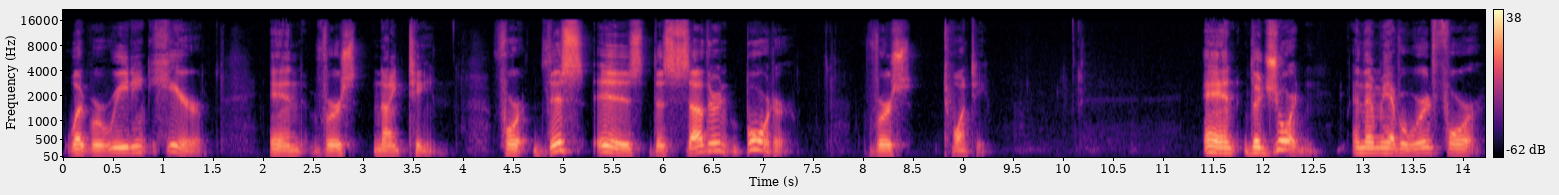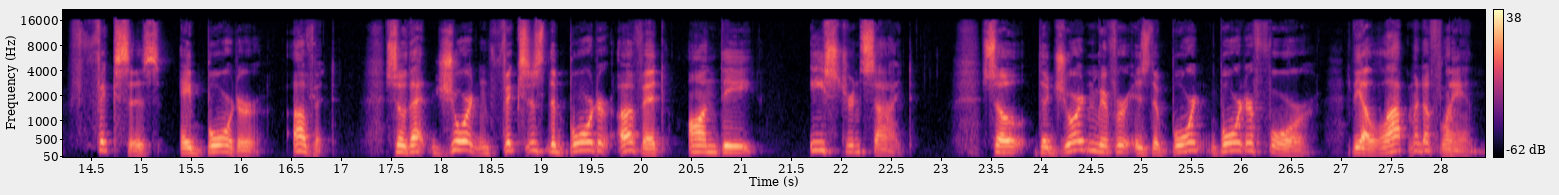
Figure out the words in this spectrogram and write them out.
what we're reading here in verse 19. For this is the southern border, verse 20 and the Jordan. And then we have a word for fixes a border of it. So that Jordan fixes the border of it on the eastern side. So the Jordan River is the border for the allotment of land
